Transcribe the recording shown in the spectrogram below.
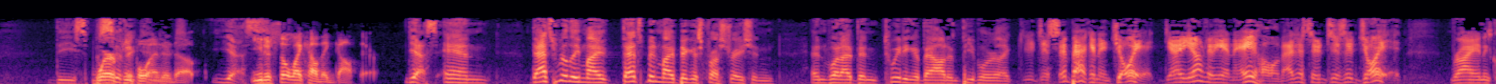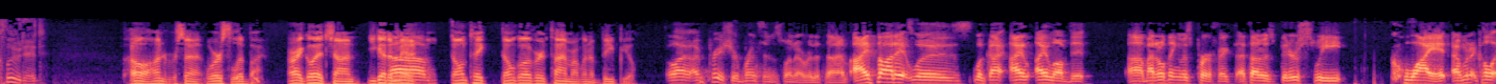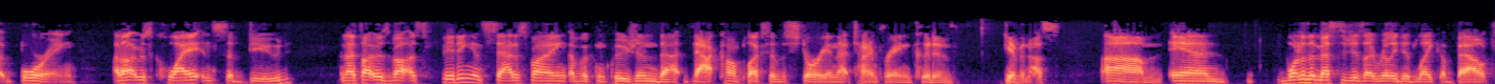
the specific Where people endings. ended up. Yes, You just don't like how they got there. Yes, and that's really my that's been my biggest frustration and what I've been tweeting about and people are like You just sit back and enjoy it. Yeah, you don't have to be an a-hole about it. Just, just enjoy it. Ryan included. Oh, 100%. Words to live by. All right, go ahead, Sean. You got a minute. Um, don't take, don't go over time. I'm going to beep you. Well, I- I'm pretty sure Brinson just went over the time. I thought it was, look, I, I, I loved it. Um, I don't think it was perfect. I thought it was bittersweet, quiet. I wouldn't call it boring. I thought it was quiet and subdued. And I thought it was about as fitting and satisfying of a conclusion that that complex of a story in that time frame could have given us. Um, and one of the messages I really did like about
